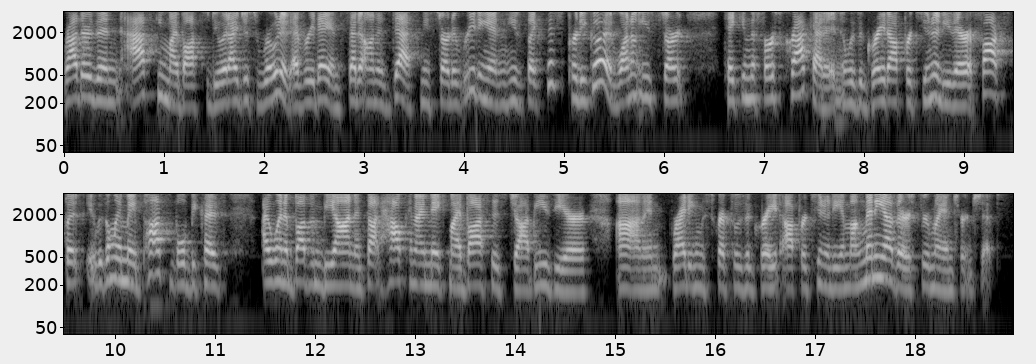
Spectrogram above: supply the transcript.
rather than asking my boss to do it, I just wrote it every day and set it on his desk. And he started reading it and he was like, this is pretty good. Why don't you start taking the first crack at it? And it was a great opportunity there at Fox, but it was only made possible because I went above and beyond and thought, how can I make my boss's job easier? Um, and writing the script was a great opportunity, among many others, through my internships.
